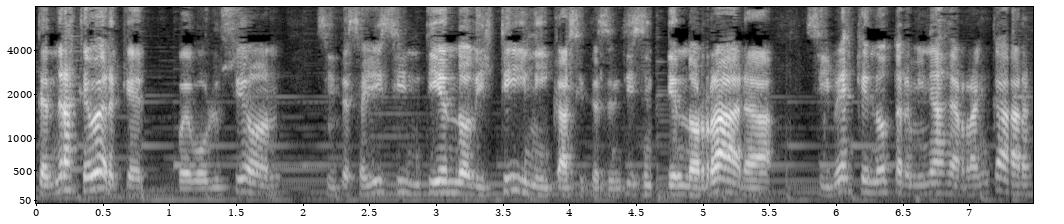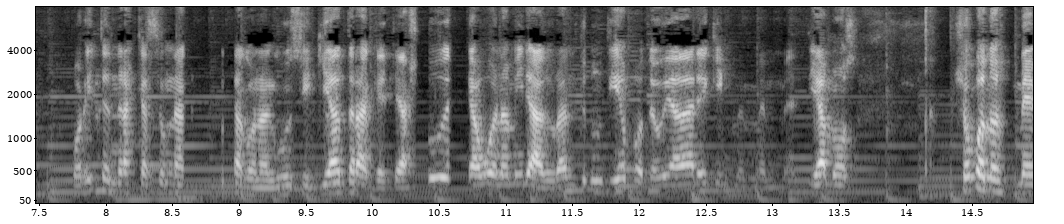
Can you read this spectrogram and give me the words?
tendrás que ver que tu evolución, si te seguís sintiendo distímica, si te sentís sintiendo rara, si ves que no terminás de arrancar, por ahí tendrás que hacer una consulta con algún psiquiatra que te ayude, que bueno, mira, durante un tiempo te voy a dar X, me- digamos, yo cuando me-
